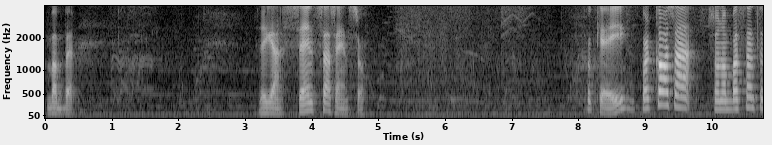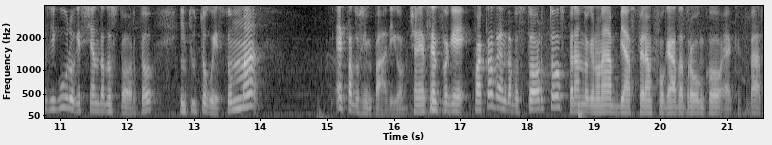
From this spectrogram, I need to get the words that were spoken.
Vabbè. Raga, senza senso. Ok, qualcosa sono abbastanza sicuro che sia andato storto in tutto questo, ma è stato simpatico. Cioè, nel senso che qualcosa è andato storto, sperando che non abbia sfera infuocata, tronco. Ecco, ti pare.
